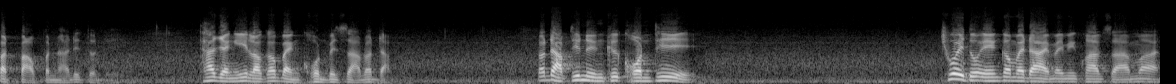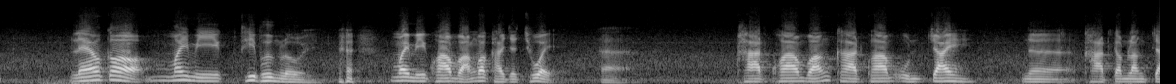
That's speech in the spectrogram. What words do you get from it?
ปัดเป่าปัญหาด้วยตนเอง ถ้าอย่างนี้เราก็แบ่งคนเป็นสามระดับ ระดับที่หนึ่งคือคนที่ ช่วยตัวเองก็ไม่ได้ ไม่มีความสามารถ แล้วก็ไม่มีที่พึ่งเลย ไม่มีความหวังว่าใครจะช่วย ขาดความหวังขาดความอุ่นใจ นะขาดกำลังใจ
